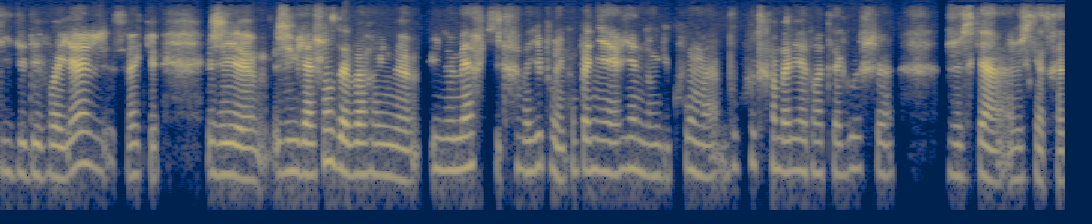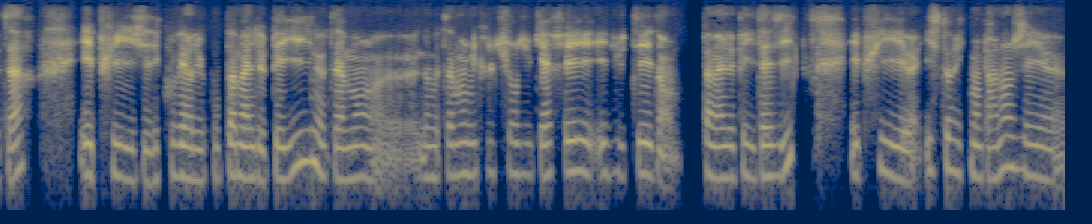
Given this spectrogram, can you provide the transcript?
l'idée des voyages. C'est vrai que j'ai, j'ai eu la chance d'avoir une, une mère qui travaillait pour une compagnie donc du coup, on m'a beaucoup trimballé à droite à gauche jusqu'à jusqu'à très tard. Et puis j'ai découvert du coup pas mal de pays, notamment euh, notamment une culture du café et du thé dans pas mal de pays d'Asie. Et puis euh, historiquement parlant, j'ai euh,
